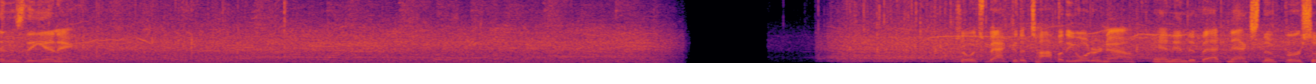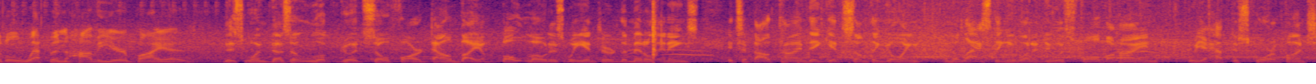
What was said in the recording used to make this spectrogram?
ends the inning. So it's back to the top of the order now. And into bat next, the versatile weapon Javier Baez. This one doesn't look good so far. Down by a boatload as we enter the middle innings. It's about time they get something going. And the last thing you want to do is fall behind where you have to score a bunch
